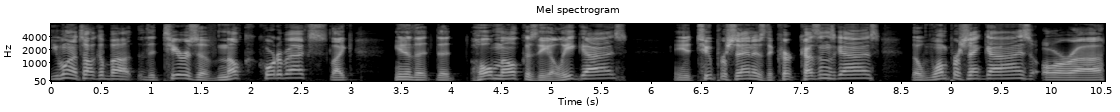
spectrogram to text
You want to talk about the tiers of milk quarterbacks? Like, you know, the the whole milk is the elite guys. You two percent is the Kirk Cousins guys. The one percent guys or uh,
